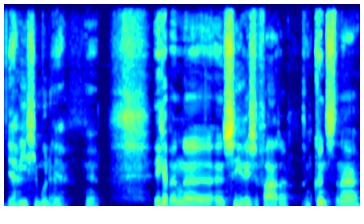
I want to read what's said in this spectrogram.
Ja. Wie is je moeder? Ja, ja. Ik heb een, eh, een Syrische vader, een kunstenaar.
